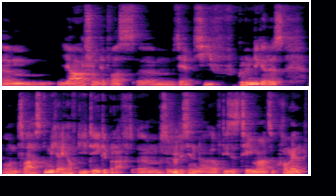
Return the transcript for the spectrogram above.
ähm, ja, schon etwas ähm, sehr tiefgründigeres. Und zwar hast du mich eigentlich auf die Idee gebracht, ähm, so ein bisschen auf dieses Thema zu kommen.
